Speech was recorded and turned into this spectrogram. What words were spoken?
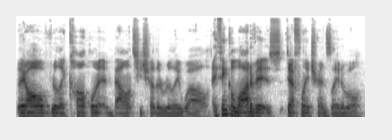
they all really complement and balance each other really well. I think a lot of it is definitely translatable.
